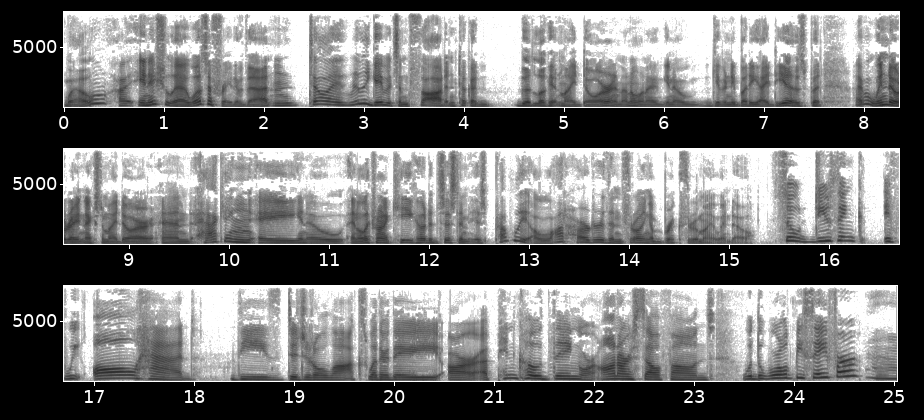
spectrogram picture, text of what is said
well, I, initially I was afraid of that until I really gave it some thought and took a good look at my door. And I don't want to, you know, give anybody ideas, but I have a window right next to my door, and hacking a, you know, an electronic key coded system is probably a lot harder than throwing a brick through my window. So, do you think if we all had these digital locks, whether they are a PIN code thing or on our cell phones, would the world be safer? Mm,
